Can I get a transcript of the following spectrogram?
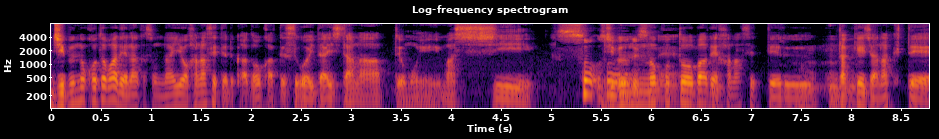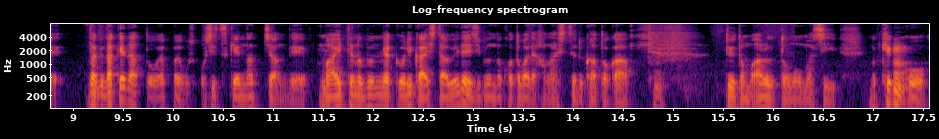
自分の言葉でなんかその内容を話せてるかどうかってすごい大事だなって思いますし、そう、自分の言葉で話せてるだけじゃなくて、だけだけだとやっぱり押し付けになっちゃうんで、まあ相手の文脈を理解した上で自分の言葉で話してるかとか、っていうのもあると思いますし、まあ、結構、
